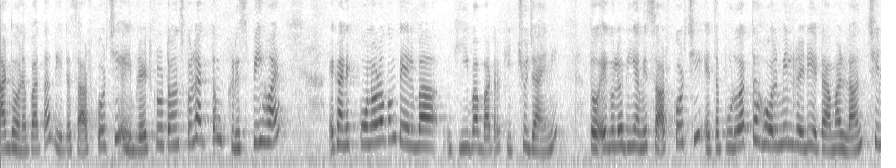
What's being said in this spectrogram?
আর ধনে পাতা দিয়ে এটা সার্ভ করছি। এই ব্রেড ক্রুটনসগুলো একদম ক্রিস্পি হয়। এখানে কোনো রকম তেল বা ঘি বা বাটার কিচ্ছু যায়নি। তো এগুলো দিয়ে আমি সার্ভ করছি। এটা পুরো একটা হোল মিল রেডি, এটা আমার লাঞ্চ ছিল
